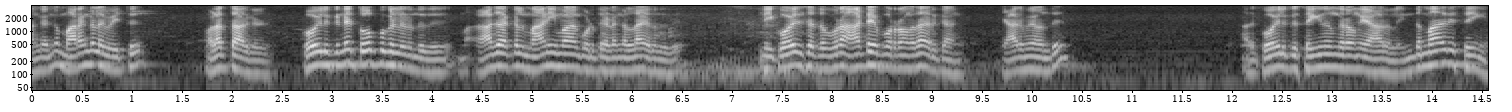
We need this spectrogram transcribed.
அங்கங்கே மரங்களை வைத்து வளர்த்தார்கள். கோயிலுக்குன்னே தோப்புகள் இருந்தது. ராஜாக்கள் மானியமாக கொடுத்த இடங்கள்லாம் இருந்தது. நீ கோயில் சேர்த்த பூரா ஆட்டையை போடுறவங்க தான் இருக்காங்க. யாருமே வந்து அது கோயிலுக்கு செய்யணுங்கிறவங்க யாரும் இல்லை. இந்த மாதிரி செய்யுங்க.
